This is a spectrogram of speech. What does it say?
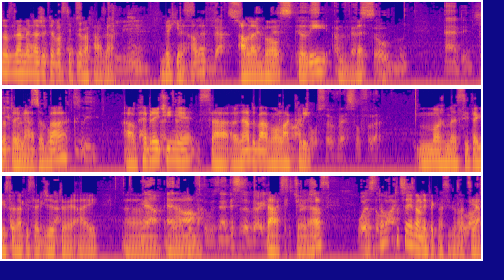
to znamená, že to je vlastne prvá fáza. Bechina Alef, alebo Kli, toto je nádoba, a v hebrejčine sa nádoba volá kli. Môžeme si takisto napísať, že to je aj uh, nádoba. Tak, teraz potom, toto je veľmi pekná situácia.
